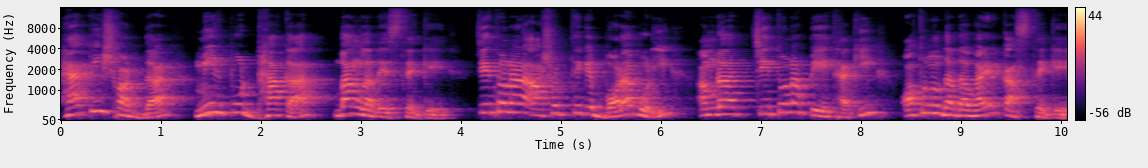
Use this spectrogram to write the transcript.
হ্যাপি সর্দার, মিরপুর, ঢাকা, বাংলাদেশ থেকে। চেতনার আসর থেকে বরাবরই আমরা চেতনা পেয়ে থাকি অতনু দাদাভাইয়ের কাছ থেকে।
